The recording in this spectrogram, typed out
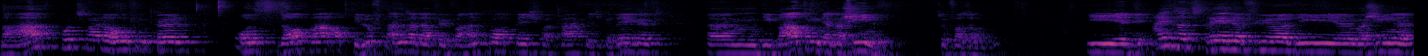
war Butzweiler Hof in Köln und dort war auch die Lufthansa dafür verantwortlich, vertraglich geregelt, ähm, die Wartung der Maschine zu versorgen. Die, die Einsatzpläne für die äh, Maschine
